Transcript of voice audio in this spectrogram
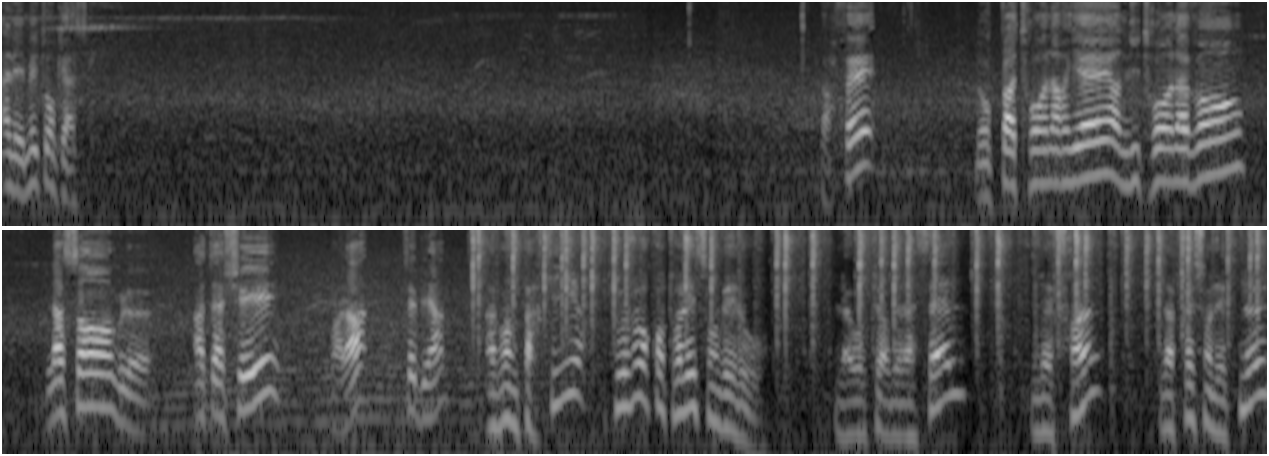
Allez, mets ton casque. Parfait. Donc pas trop en arrière, ni trop en avant. La sangle attachée. Voilà, c'est bien. Avant de partir, toujours contrôler son vélo. La hauteur de la selle, les freins, la pression des pneus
